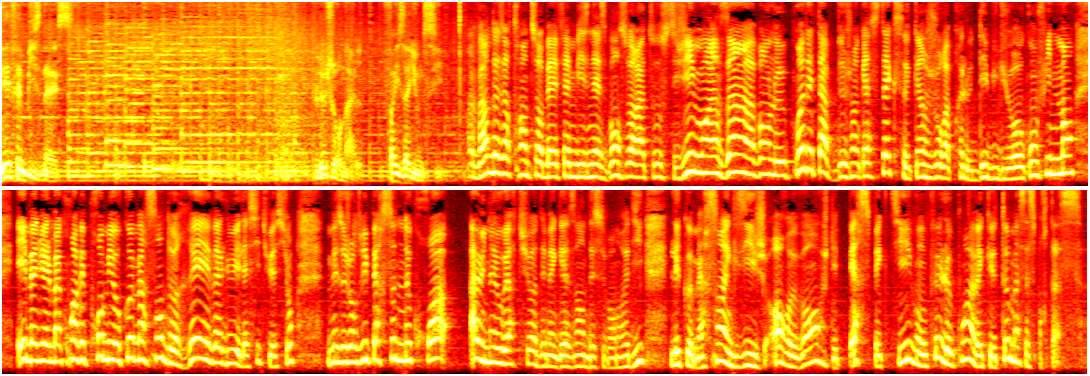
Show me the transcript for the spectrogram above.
BFM Business. Le journal. Faiza Younsi. 22h30 sur BFM Business. Bonsoir à tous. J-1 avant le point d'étape de Jean Castex, 15 jours après le début du reconfinement. Emmanuel Macron avait promis aux commerçants de réévaluer la situation. Mais aujourd'hui, personne ne croit à une réouverture des magasins dès ce vendredi. Les commerçants exigent en revanche des perspectives. On fait le point avec Thomas Asportas.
